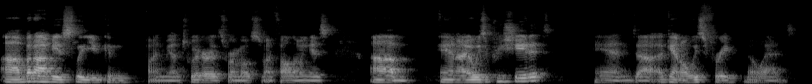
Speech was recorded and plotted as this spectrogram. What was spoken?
Um, but obviously, you can find me on Twitter. That's where most of my following is. Um, and I always appreciate it. And uh, again, always free, no ads.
